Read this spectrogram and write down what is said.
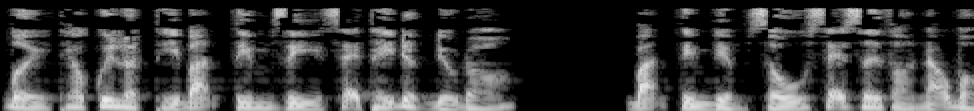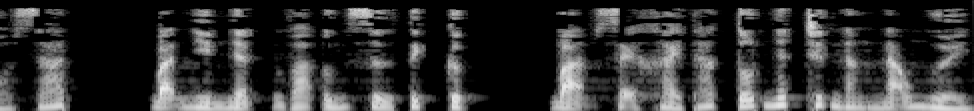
Bởi theo quy luật thì bạn tìm gì sẽ thấy được điều đó. Bạn tìm điểm xấu sẽ rơi vào não bỏ sát, bạn nhìn nhận và ứng xử tích cực, bạn sẽ khai thác tốt nhất chức năng não người.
